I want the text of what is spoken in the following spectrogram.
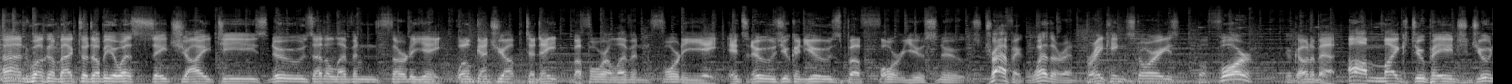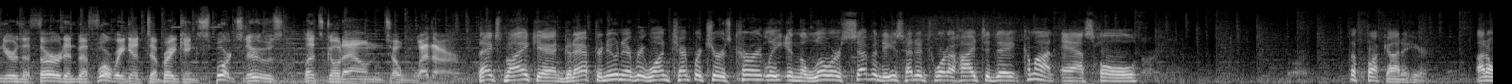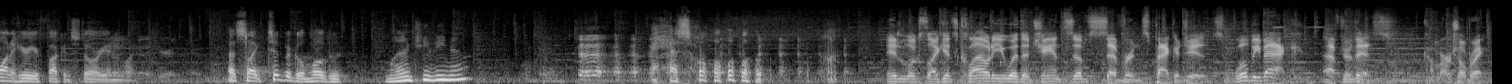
And welcome back to WSHIT's news at 1138. We'll get you up to date before 1148. It's news you can use before you snooze. Traffic, weather, and breaking stories before you go to bed. I'm Mike DuPage Jr. the third, and before we get to breaking sports news, let's go down to weather. Thanks, Mike, and good afternoon, everyone. Temperature is currently in the lower 70s, headed toward a high today. Come on, asshole. The fuck out of here. I don't want to hear your fucking story anyway. That's like typical Moses. Am I on TV now? Asshole. It looks like it's cloudy with a chance of severance packages. We'll be back after this commercial break.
